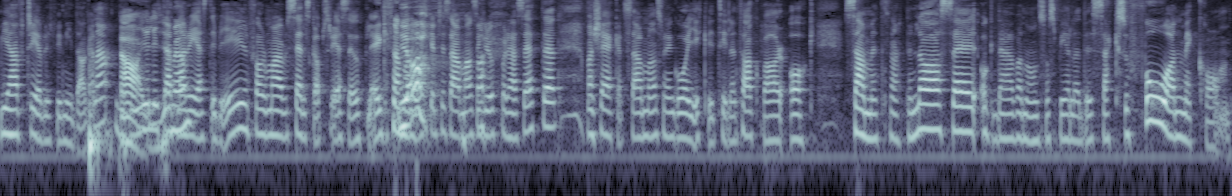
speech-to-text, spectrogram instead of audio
Vi har haft trevligt vid middagarna. Det blir ju lite jajamän. att man reser. Det blir en form av sällskapsreseupplägg när man Ja. åker tillsammans i grupp på det här sättet. Man käkar tillsammans. Men igår gick vi till en takbar och sammetsnatten la sig och där var någon som spelade saxofon med komp.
